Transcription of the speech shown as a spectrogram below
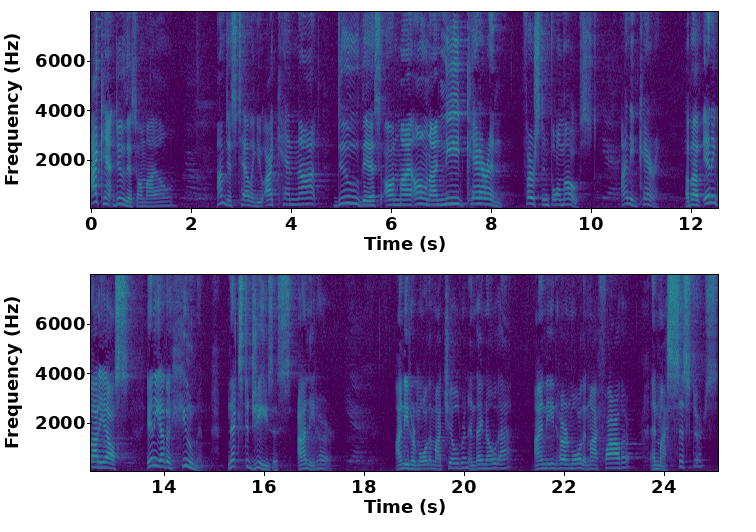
I can't do this on my own. I'm just telling you, I cannot do this on my own. I need Karen first and foremost. I need Karen above anybody else, any other human. Next to Jesus, I need her. I need her more than my children, and they know that. I need her more than my father and my sisters.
